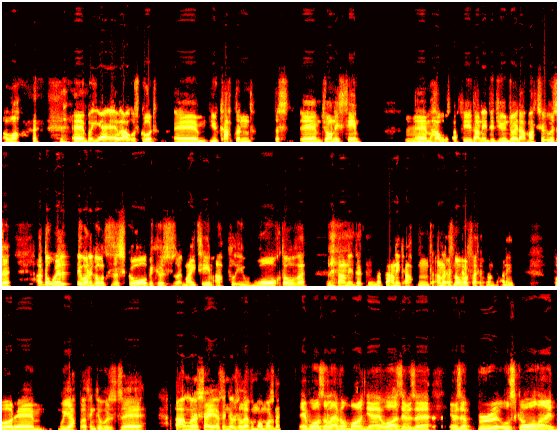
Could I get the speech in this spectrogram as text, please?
a lot. uh, but yeah, that was good. Um, you captained this, um, Johnny's team. Mm-hmm. Um, how was that for you, Danny? Did you enjoy that match? It was a. I don't really want to go into the score because like, my team absolutely walked over Danny, the team that Danny captained, and it's no reflection on Danny. But um, we, I think it was. Uh, I'm going to say, I think it was 11-1, wasn't it? It was 11-1, yeah, it was. It was a, it was a brutal scoreline.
